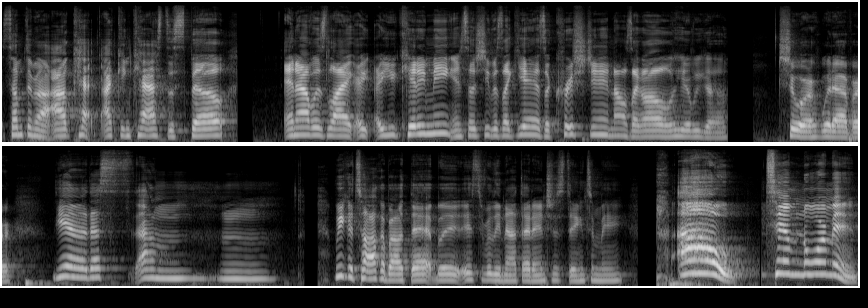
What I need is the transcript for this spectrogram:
something about I'll ca- I can cast a spell. And I was like, are, are, you kidding me? And so she was like, yeah, as a Christian. And I was like, oh, here we go. Sure, whatever. Yeah, that's um. Hmm. We could talk about that, but it's really not that interesting to me. Oh, Tim Norman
